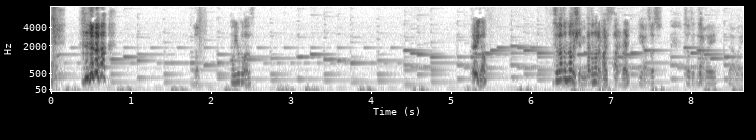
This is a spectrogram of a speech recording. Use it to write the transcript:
oh, you was. There you go. So that's another shape. That's another five side, right? Yeah, so tilt it that way, that way.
